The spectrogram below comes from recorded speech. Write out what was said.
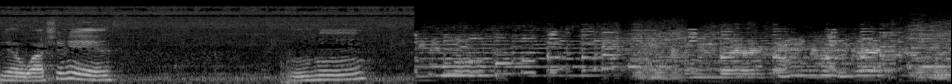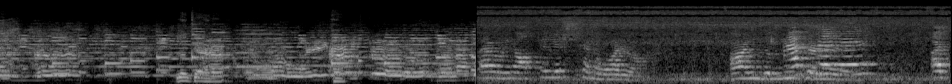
Yeah, wash your hands. Mm-hmm. Look at her. Alright, when y'all finish, turn the water on. On the After I...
